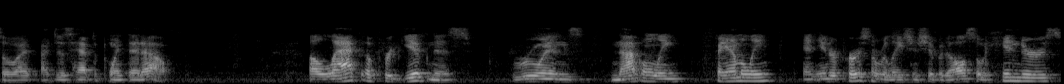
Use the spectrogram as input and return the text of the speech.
So I, I just have to point that out. A lack of forgiveness ruins not only family and interpersonal relationship, it also hinders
